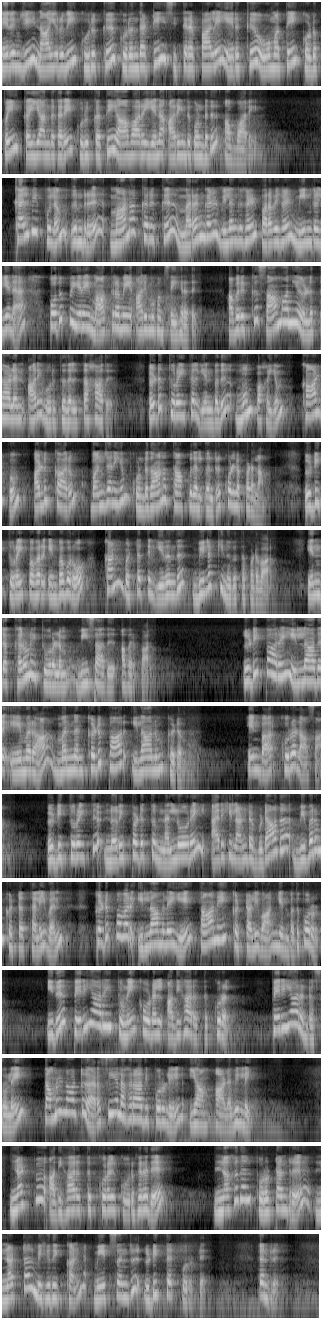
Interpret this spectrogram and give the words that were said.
நெருஞ்சி நாயுருவி குறுக்கு குறுந்தட்டி சித்திரப்பாலை எருக்கு ஊமத்தை கொடுப்பை கையாந்தகரை குறுக்கத்தி ஆவாரை என அறிந்து கொண்டது அவ்வாறே. கல்வி புலம் இன்று மாணாக்கருக்கு மரங்கள் விலங்குகள் பறவைகள் மீன்கள் என பொதுப்பெயரை மாத்திரமே அறிமுகம் செய்கிறது. அவருக்கு சாமானிய எழுத்தாளன் அறிவுறுத்துதல் தகாது. எடுத்துரைத்தல் என்பது முன்பகையும் காழ்ப்பும் அழுக்காரும் வஞ்சனையும் கொண்டதான தாக்குதல் என்று கொள்ளப்படலாம். இடித்துரைப்பவர் என்பவரோ கண் வெட்டத்தில் இருந்து விலக்கி நிறுத்தப்படுவார். எந்த கருணை தூரலும் வீசாது அவர் பால். இடிப்பாரை இல்லாத ஏமரா மன்னன் கெடுப்பார் இலானும் கெடும் என்பார் குரலாசான் இடித்துரைத்து நெறிப்படுத்தும் நல்லோரை அருகில் அண்ட விடாத விவரம் கெட்ட தலைவன் கெடுப்பவர் இல்லாமலேயே தானே கெட்டழிவான் என்பது பொருள். இது பெரியாரை துணைக்கோடல் அதிகாரத்து குரல் பெரியார் என்ற சொல்லை தமிழ்நாட்டு அரசியல் அகராதி பொருளில் யாம் ஆளவில்லை. நட்பு அதிகாரத்து குரல் கூறுகிறது நகுதல் பொருட்டன்று நட்டல் மிகுதி கண் மேற்சென்று இடித்தற் பொருட்டு என்று.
